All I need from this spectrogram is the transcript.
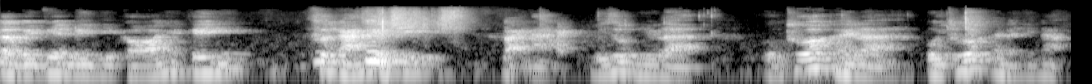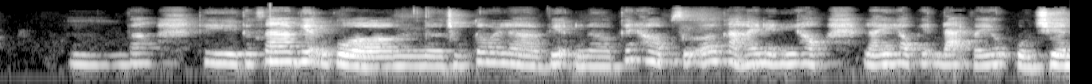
Ở bệnh viện mình thì có những cái phương án điều trị loại nào? Ví dụ như là uống thuốc hay là bôi thuốc hay là như nào Ừ, vâng, thì thực ra viện của ừ, chúng tôi là viện ờ, kết hợp giữa cả hai nền y học là y học hiện đại và y học cổ truyền.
